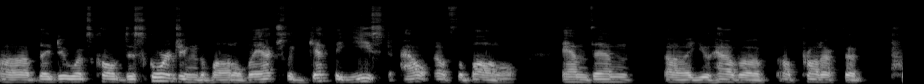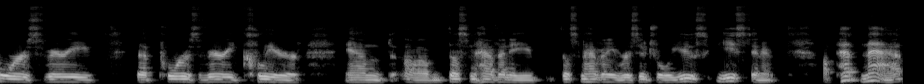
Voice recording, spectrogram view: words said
uh, they do what's called disgorging the bottle. They actually get the yeast out of the bottle, and then uh, you have a, a product that pours very that pours very clear and um, doesn't have any doesn't have any residual use, yeast in it. A pet nat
